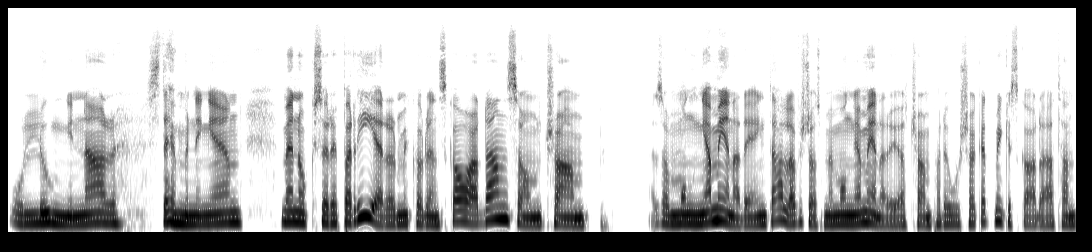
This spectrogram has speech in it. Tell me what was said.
och lugnar stämningen men också reparerar mycket av den skadan som Trump Alltså många menade, inte alla förstås, men många menade ju att Trump hade orsakat mycket skada. Att han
